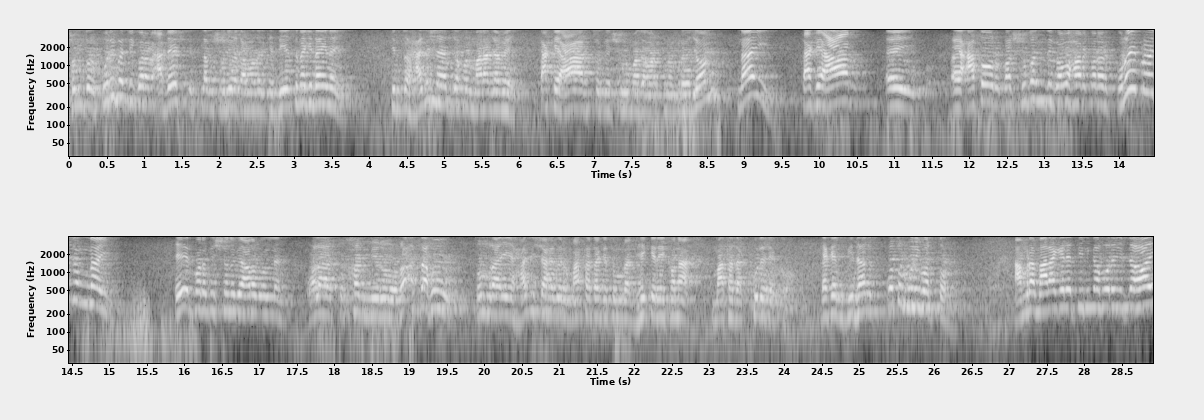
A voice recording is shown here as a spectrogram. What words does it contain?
সুন্দর পরিপাটি করার আদেশ ইসলাম শরীয়ত আমাদেরকে দিয়েছে নাকি দেয় নাই? কিন্তু হাজি সাহেব যখন মারা যাবে, তাকে আর চোখে সুরমা দেওয়ার কোনো প্রয়োজন নাই। তাকে আর এই আতর বা সুগন্ধি ব্যবহার করার কোনোই প্রয়োজন নাই। এরপরে বিশ্বনবী আরও বললেন ওলা তুখান মেরো রাসাহু, তোমরা এই হাজি সাহেবের মাথাটাকে তোমরা ঢেকে রেখো না, মাথাটা খুলে রেখো। দেখেন, বিধান কত পরিবর্তন। আমরা মারা গেলে তিন কাপড়ে দিতে হয়,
